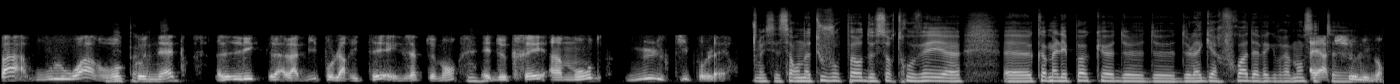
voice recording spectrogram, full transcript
pas vouloir reconnaître la, bipolarité exactement mmh. et de créer un monde multipolaire. Oui, c'est ça. On a toujours peur de se retrouver euh, euh, comme à l'époque de, de, la guerre froide avec vraiment cette. Euh, absolument.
